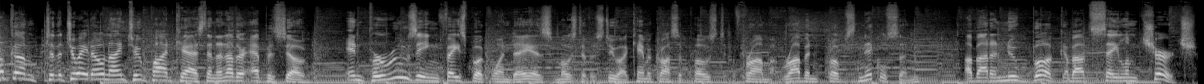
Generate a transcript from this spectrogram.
Welcome to the 28092 podcast and another episode. In perusing Facebook one day, as most of us do, I came across a post from Robin Propst Nicholson about a new book about Salem Church.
